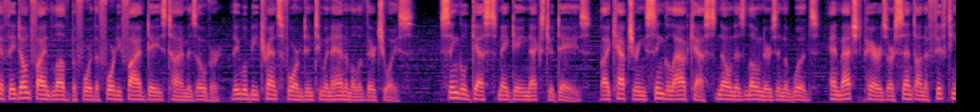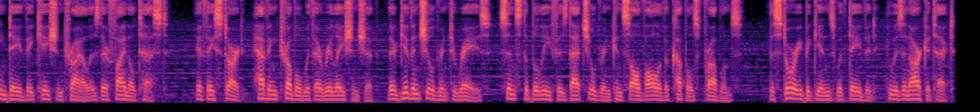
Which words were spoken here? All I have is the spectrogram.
If they don't find love before the 45 days time is over, they will be transformed into an animal of their choice. Single guests may gain extra days by capturing single outcasts known as loners in the woods, and matched pairs are sent on a 15-day vacation trial as their final test. If they start having trouble with their relationship, they're given children to raise, since the belief is that children can solve all of a couple's problems. The story begins with David, who is an architect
